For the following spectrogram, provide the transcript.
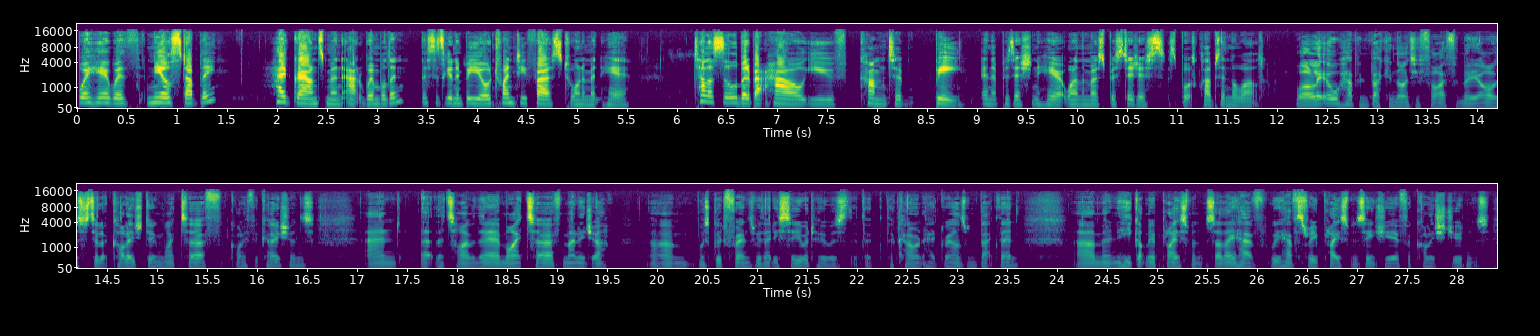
We're here with Neil Stubley, head groundsman at Wimbledon. This is going to be your 21st tournament here. Tell us a little bit about how you've come to be in a position here at one of the most prestigious sports clubs in the world. Well, it all happened back in '95 for me. I was still at college doing my turf qualifications, and at the time there, my turf manager um, was good friends with Eddie Seaward, who was the, the, the current head groundsman back then, um, and he got me a placement. So they have we have three placements each year for college students.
